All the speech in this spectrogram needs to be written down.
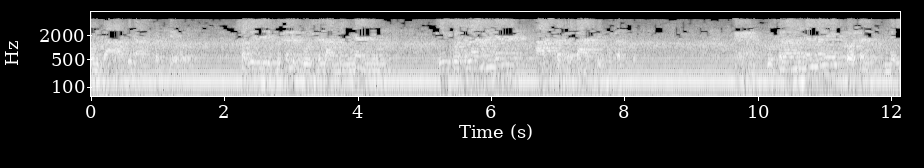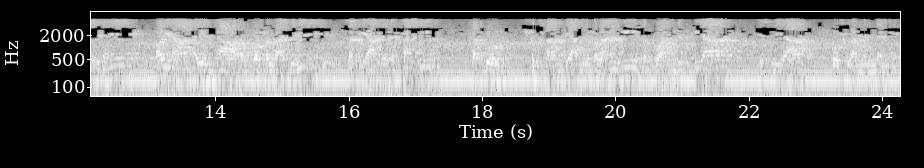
उनका आप विनाश करते हो। सभी कुशल कौशला मंडल। ये कौशला मंडल आप सब प्रकार से कुशल कौशला मंडल बने कौशल नरेश है और यहाँ अयोध्या और कौशल राज्य में सबकी आवश्यकता की, सबको सुख शांति आपने प्रदान की, सबको आनंदित किया, इसलिए आप कौशला मंडन है।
